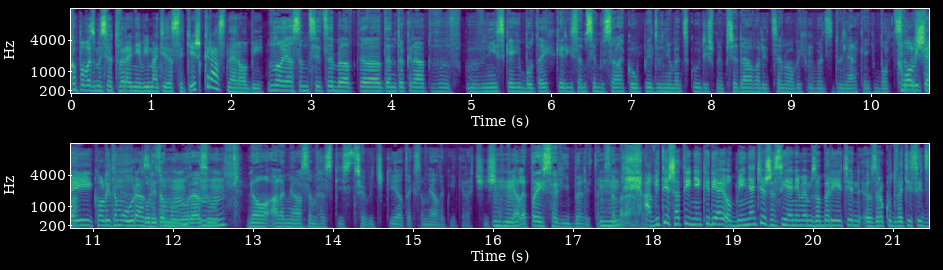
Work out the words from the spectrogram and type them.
ako povedzme si otvorene, vy máte zase tiež krásne roby. No já jsem sice byla teda tentokrát v, v, v nízkých botech, který jsem si musela koupit v Německu, když mi předávali cenu, abych vůbec do nějakých bot vešla. tej, kvôli tomu úrazu. Kvůli tomu Mhm, úrazu. mhm. No, ale měla jsem hezký střevičky a tak jsem měla takový kratší šaty. Ale prej se líbily, tak jsem ráda. A vy tie šaty niekedy aj obmieniate, že si, ja neviem, zoberiete z roku 2002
